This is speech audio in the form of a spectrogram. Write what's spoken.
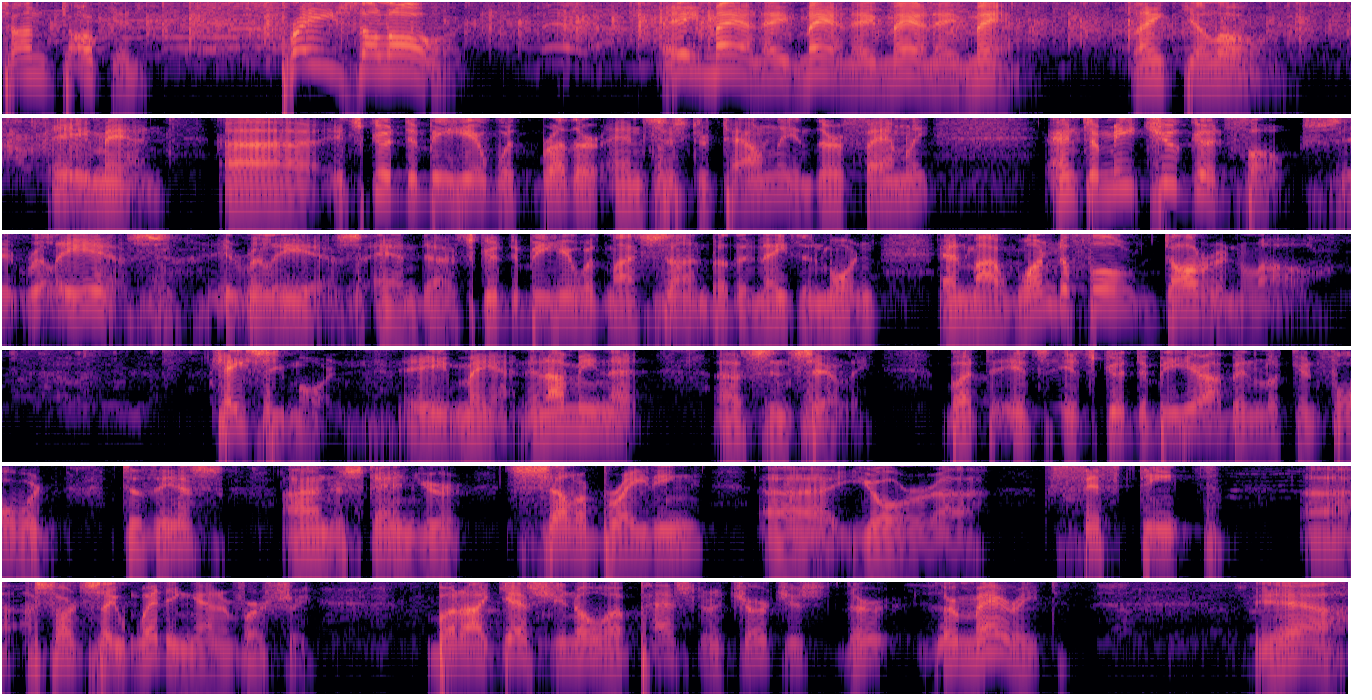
tongue talking. Praise the Lord. Amen, amen, amen, amen. Thank you, Lord. Amen. Uh, it's good to be here with Brother and Sister Townley and their family and to meet you good folks. It really is. It really is. And uh, it's good to be here with my son, Brother Nathan Morton, and my wonderful daughter in law, Casey Morton. Amen. And I mean that uh, sincerely. But it's, it's good to be here. I've been looking forward to this. I understand you're celebrating uh, your 15th, uh, uh, I started to say wedding anniversary. But I guess, you know, a pastor in churches, they're, they're married. Yeah.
